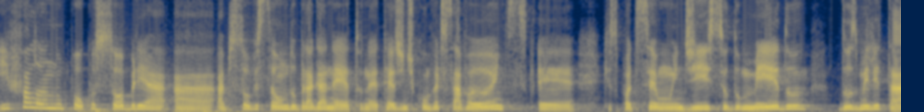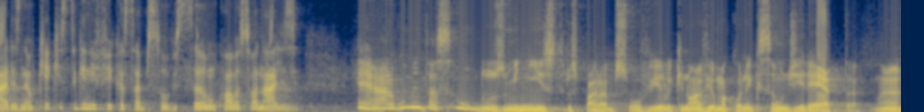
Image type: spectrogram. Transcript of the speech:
e falando um pouco sobre a, a, absolvição do Braga Neto, né? Até a gente conversava antes é, que isso pode ser um indício do medo dos militares, né? O que, que significa essa absolvição? Qual a sua análise? É, a argumentação dos ministros para absolvê-lo que não havia uma conexão direta, né,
